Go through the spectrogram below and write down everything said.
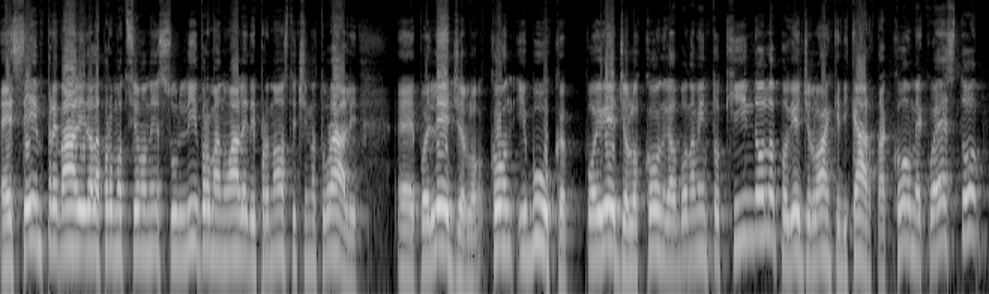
è sempre valida la promozione sul libro manuale dei pronostici naturali. Eh, puoi leggerlo con ebook, puoi leggerlo con l'abbonamento Kindle, puoi leggerlo anche di carta come questo.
